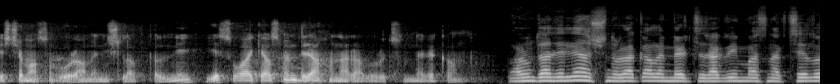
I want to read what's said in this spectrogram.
ես չեմ ասում, որ ամեն ինչ լավ կլինի, ես ուղղակի ասում եմ դրա հնարավորությունները կան։ Պարոն Դանիելյան, շնորհակալ եմ մեր ծրագրին մասնակցելու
